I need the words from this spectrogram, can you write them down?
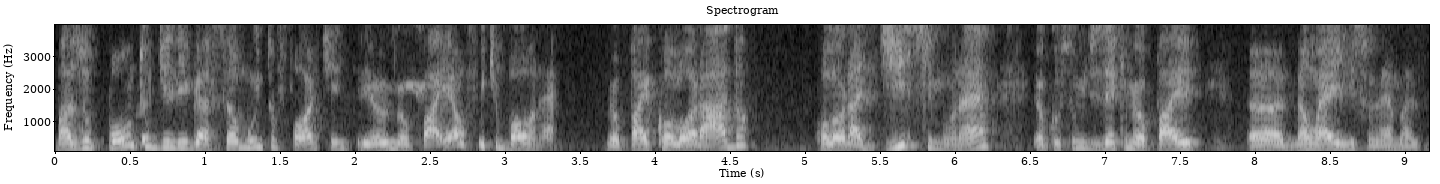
mas o ponto de ligação muito forte entre eu e meu pai é o futebol, né? Meu pai colorado, coloradíssimo, né? Eu costumo dizer que meu pai uh, não é isso, né? Mas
